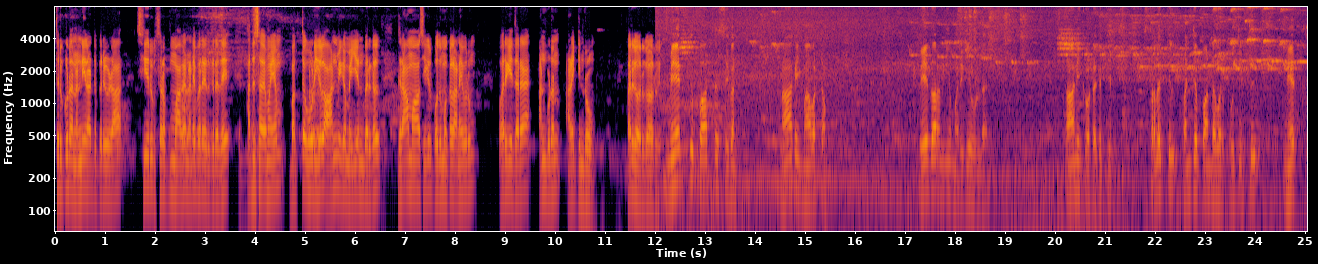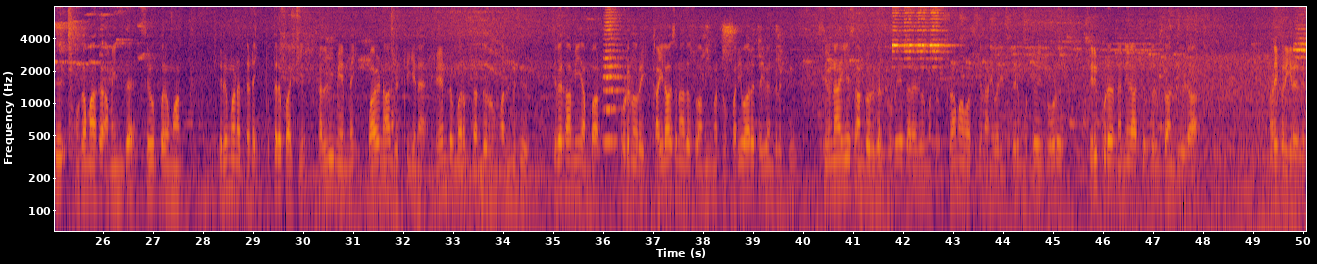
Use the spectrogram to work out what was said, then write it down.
திருக்குட நன்னீராட்டு பெருவிழா சீரும் சிறப்புமாக நடைபெற இருக்கிறது. அது சமயம் பக்த கோடிகள் ஆன்மீக மெய்யன்பர்கள் கிராமவாசிகள் பொதுமக்கள் அனைவரும் வருகை தர அன்புடன் அழைக்கின்றோம். வருக வருக வருக. மேற்கு பார்த்த சிவன் நாகை மாவட்டம் வேதாரண்யம் அருகே உள்ள தானி கோட்டகத்தில் ஸ்தலத்தில் பஞ்சபாண்டவர் பூஜித்து மேற்கு முகமாக அமைந்த சிவபெருமான் திருமண தடை புத்திரபாக்கியம் கல்வி மேன்மை வாழ்நாள் வெற்றி என வேண்டும் வரம் தந்துரும் அருள்மிகு சிவகாமி அம்பாள். உடனுரை கைலாசநாத சுவாமி மற்றும் பரிவார தெய்வங்களுக்கு சிவநாய சான்றோர்கள் உபயதாரர்கள் மற்றும் கிராமவாசிகள் அனைவரின் பெரும் ஒத்துழைப்போடு திருக்குட நன்னிராட்டு பெரும் சாந்தி விழா நடைபெறுகிறது.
